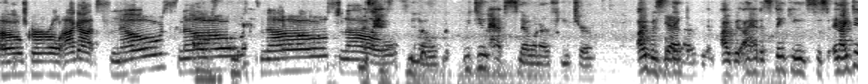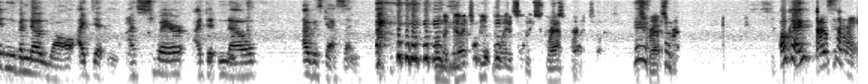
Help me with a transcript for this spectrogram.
Oh, girl, I got snow, snow, oh, snow, snow, snow. We do have snow in our future. I was yes. thinking. I, w- I had a stinking sister, and I didn't even know y'all. I didn't. I swear, I didn't know. I was guessing. For the Dutch people, it's the scrap hut. Scrap scrap. Okay. Okay.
